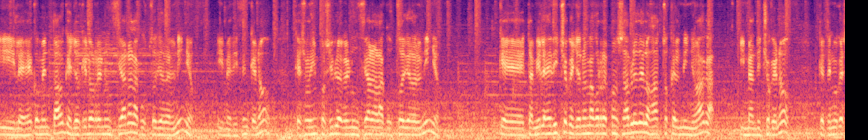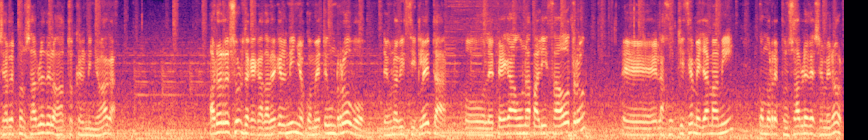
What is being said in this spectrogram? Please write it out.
y les he comentado que yo quiero renunciar a la custodia del niño. Y me dicen que no, que eso es imposible renunciar a la custodia del niño. Que también les he dicho que yo no me hago responsable de los actos que el niño haga. Y me han dicho que no, que tengo que ser responsable de los actos que el niño haga. Ahora resulta que cada vez que el niño comete un robo de una bicicleta o le pega una paliza a otro, eh, la justicia me llama a mí como responsable de ese menor.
